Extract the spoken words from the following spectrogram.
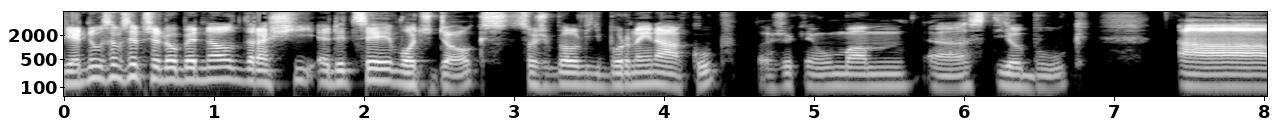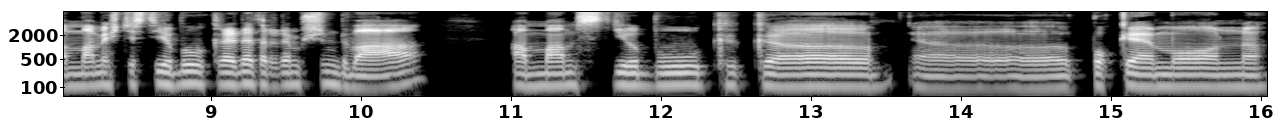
jednou jsem si předobjednal dražší edici Watch Dogs, což byl výborný nákup, takže k němu mám uh, Steelbook. A mám ještě Steelbook Red Dead Redemption 2 a mám Steelbook k uh, Pokémon uh,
